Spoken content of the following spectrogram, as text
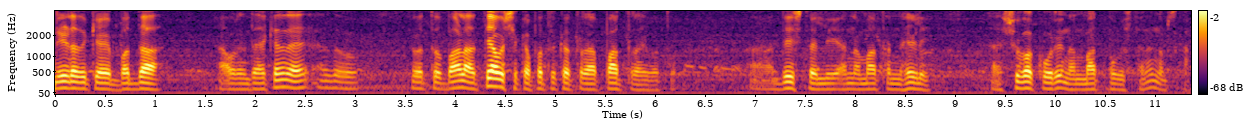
ನೀಡೋದಕ್ಕೆ ಬದ್ಧ ಅವರಿಂದ. ಯಾಕೆಂದರೆ ಅದು ಇವತ್ತು ಭಾಳ ಅತ್ಯವಶ್ಯಕ ಪತ್ರಕರ್ತರ ಪಾತ್ರ ಇವತ್ತು. ದೇಶದಲ್ಲಿ ಅನ್ನೋ ಮಾತನ್ನು ಹೇಳಿ ಶುಭ ಕೋರಿ ನನ್ನ ಮಾತು ಮುಗಿಸ್ತಾನೆ. ನಮಸ್ಕಾರ.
